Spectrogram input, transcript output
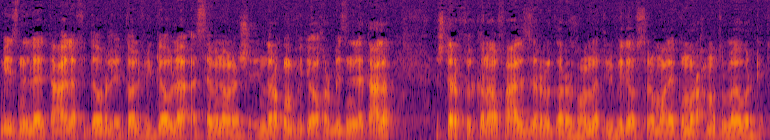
بإذن الله تعالى في الدوري الإيطالي في الجولة الثامنة والعشرين. نراكم في فيديو آخر بإذن الله تعالى. اشترك في القناة وفعل زر الجرس وعملك الفيديو. والسلام عليكم ورحمة الله وبركاته.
